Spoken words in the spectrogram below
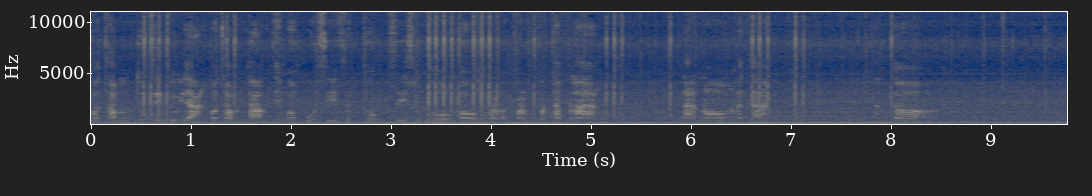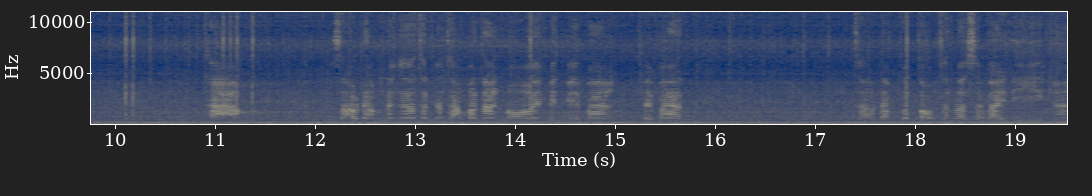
ก็ทำทุกสิ่งทุกอย่างก็ทำตามที่พ่อปู่ศรีสุโธศรีสุโธเขาประประประทับร่างละน้องนะคะท่านก็ ถาม สาวดำนะคะ ท่านก็ถามว่านาคน้อยเป็นไงบ้างไปบ้าน สาวดำก็ตอบท่านว่าสบายดีค่ะ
